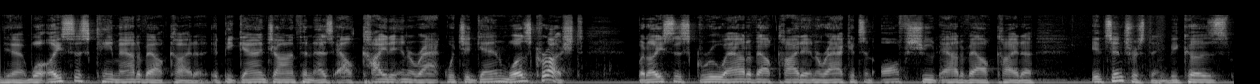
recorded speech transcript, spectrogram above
Yeah, well, ISIS came out of Al Qaeda. It began, Jonathan, as Al Qaeda in Iraq, which again was crushed. But ISIS grew out of Al Qaeda in Iraq. It's an offshoot out of Al Qaeda. It's interesting because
